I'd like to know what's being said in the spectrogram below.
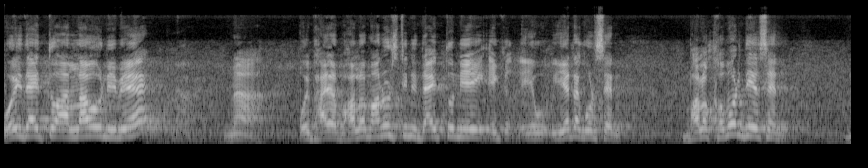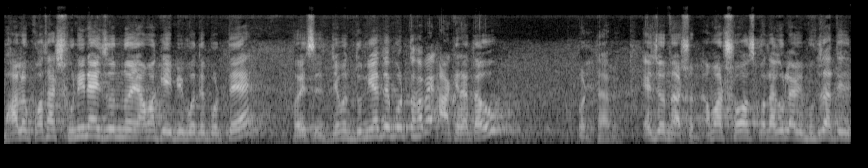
ওই দায়িত্ব আল্লাহও নেবে না, ওই ভাই ভালো মানুষ তিনি দায়িত্ব নিয়ে ইয়েটা করছেন, ভালো খবর দিয়েছেন, ভালো কথা শুনি নাই জন্যই আমাকে এই বিপদে পড়তে হয়েছে। যেমন দুনিয়াতে পড়তে হবে, আখেরাতেও পড়তে হবে। এই জন্য আসুন, আমার সহজ কথাগুলো আমি বুঝাতে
